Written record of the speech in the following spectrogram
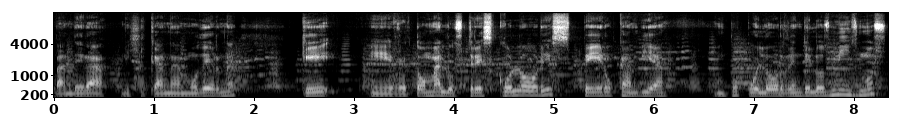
bandera mexicana moderna que eh, retoma los tres colores, pero cambia un poco el orden de los mismos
